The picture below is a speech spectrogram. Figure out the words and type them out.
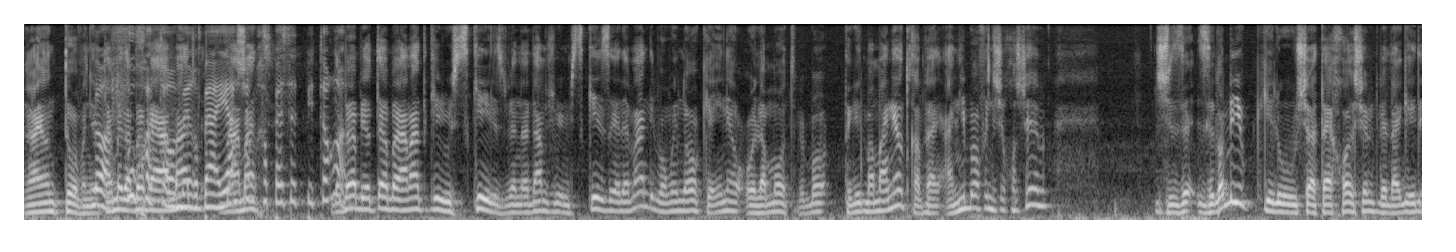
רעיון טוב. אני לא, הפוך אתה ברמת- אומר, בעיה ברמת- שמחפשת פתרון. מדבר יותר ברמת כאילו skills, בן אדם שהוא עם skills רלוונטי ואומרים לו אוקיי הנה עולמות ובוא תגיד מה מעניין אותך ואני באופן שחושב שזה זה לא בדיוק כאילו שאתה יכול לשבת ולהגיד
